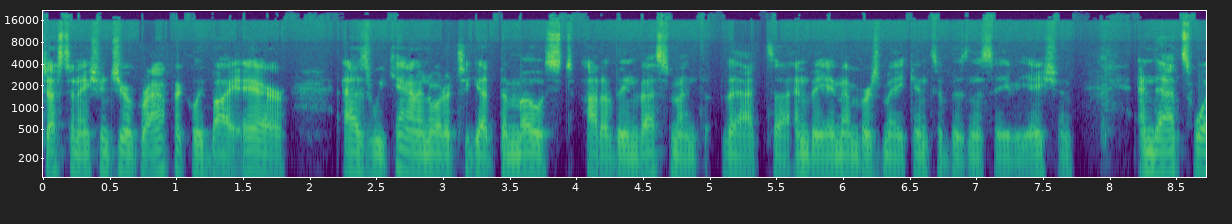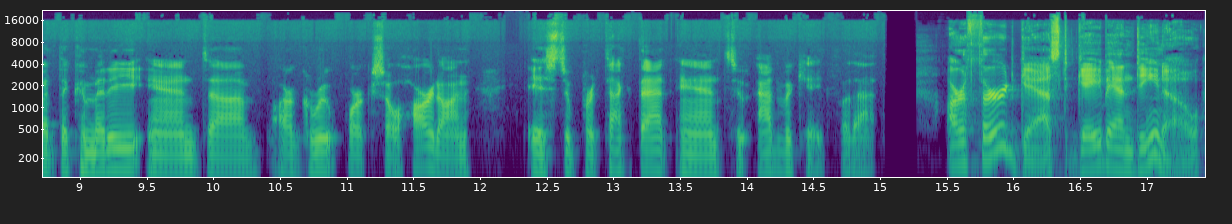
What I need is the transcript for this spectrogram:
destination geographically by air as we can in order to get the most out of the investment that uh, NBAA members make into business aviation. And that's what the committee and uh, our group work so hard on is to protect that and to advocate for that. Our third guest, Gabe Andino,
